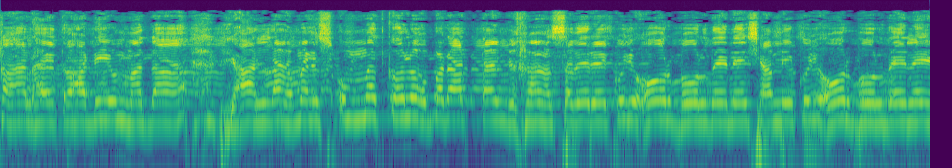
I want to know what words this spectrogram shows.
خال ہے تہاڈی امت دا۔ یا اللہ، میں اس امت کو لو بڑا تنگ خان سویرے کچھ اور بول دینے، شامی کچھ اور بول دینے۔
